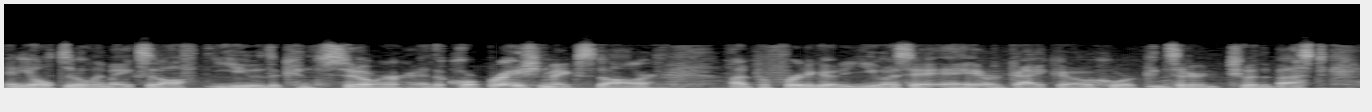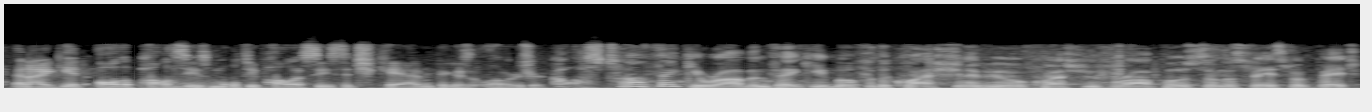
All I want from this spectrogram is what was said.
and he ultimately makes it off you, the consumer, and the corporation makes a dollar. I'd prefer to go to USAA or Geico, who are considered two of the best. And I get all the policies, multi-policies that you can because it lowers your cost. Oh, thank you, Rob, and thank you both for the question. If you have a question for Rob, post on this Facebook page,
